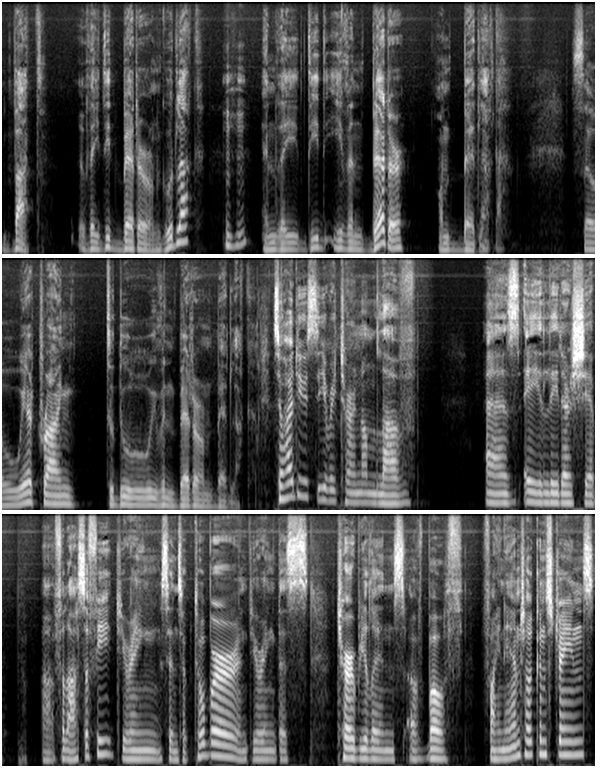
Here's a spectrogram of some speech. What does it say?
but they did better on good luck Mm-hmm. and they did even better on bad luck. So we're trying to do even better on bad luck. So, how do you see return on love as a leadership uh, philosophy during since October and during this turbulence of both financial constraints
